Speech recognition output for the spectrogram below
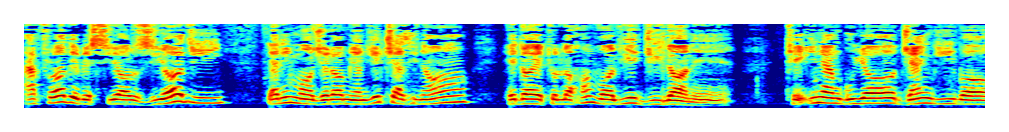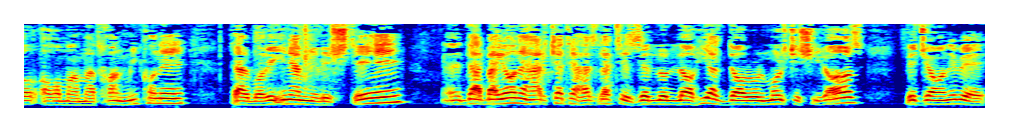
افراد بسیار زیادی در این ماجرا میان. یکی از اینها هدایت الله خان والی گیلانه که اینم گویا جنگی با آقا محمد خان می‌کنه. درباره اینم نوشته. در بیان حرکت حضرت زل اللهی از دارالملک شیراز به جانب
